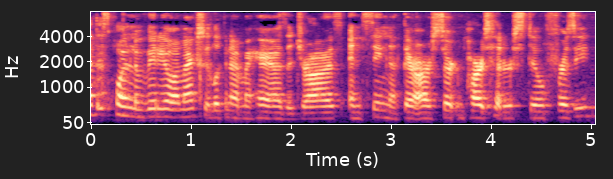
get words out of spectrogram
At this point in the video, I'm actually looking at my hair as it dries and seeing that there are certain parts that are still frizzy.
